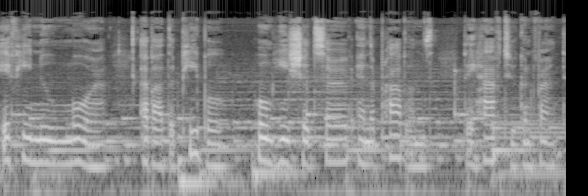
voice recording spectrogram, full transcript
if he knew more about the people whom he should serve and the problems they have to confront.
